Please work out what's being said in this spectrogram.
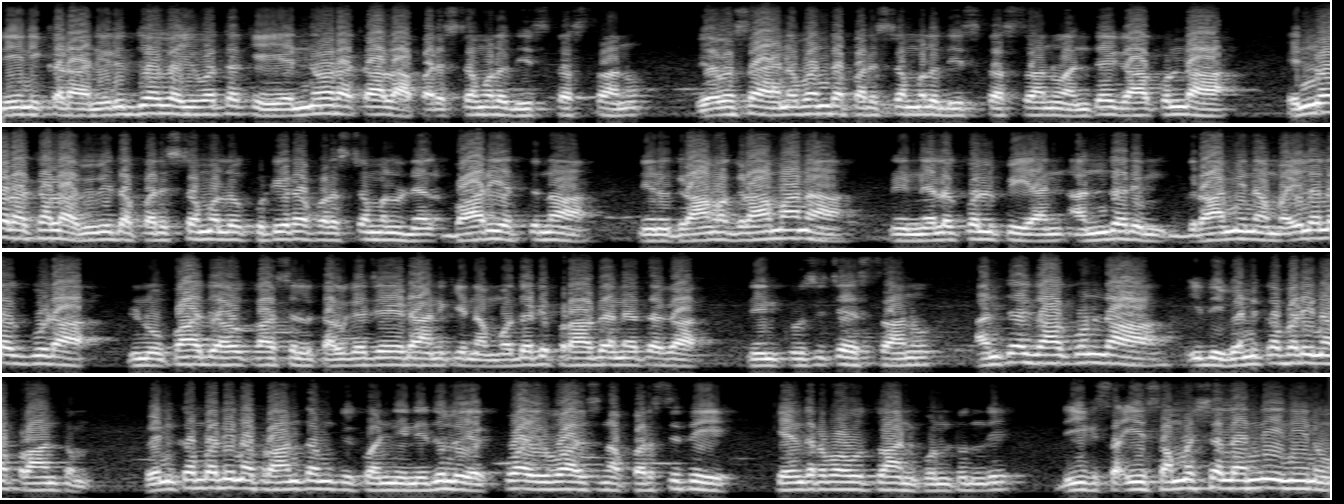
నేను ఇక్కడ నిరుద్యోగ యువతకి ఎన్నో రకాల పరిశ్రమలు తీసుకొస్తాను. వ్యవసాయ అనుబంధ పరిశ్రమలు తీసుకొస్తాను. అంతేకాకుండా ఎన్నో రకాల వివిధ పరిశ్రమలు కుటీర పరిశ్రమలు నెల- భారీ ఎత్తున నేను గ్రామ గ్రామాన నేను నెలకొల్పి అందరి గ్రామీణ మహిళలకు కూడా నేను ఉపాధి అవకాశాలు కలగజేయడానికి నా మొదటి ప్రాధాన్యతగా నేను కృషి చేస్తాను. అంతేకాకుండా ఇది వెనుకబడిన ప్రాంతం. వెనుకబడిన ప్రాంతంకి కొన్ని నిధులు ఎక్కువ ఇవ్వాల్సిన పరిస్థితి కేంద్ర ప్రభుత్వానికి ఉంటుంది. ఈ ఈ సమస్యలన్నీ నేను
